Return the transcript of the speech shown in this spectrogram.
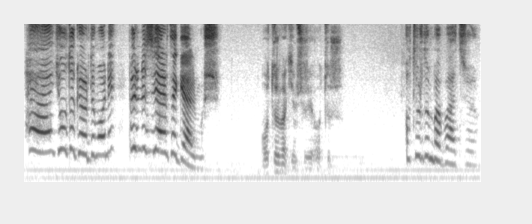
He yolda gördüm onu. Birini ziyarete gelmiş. Otur bakayım şuraya otur. Oturdum babacığım.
